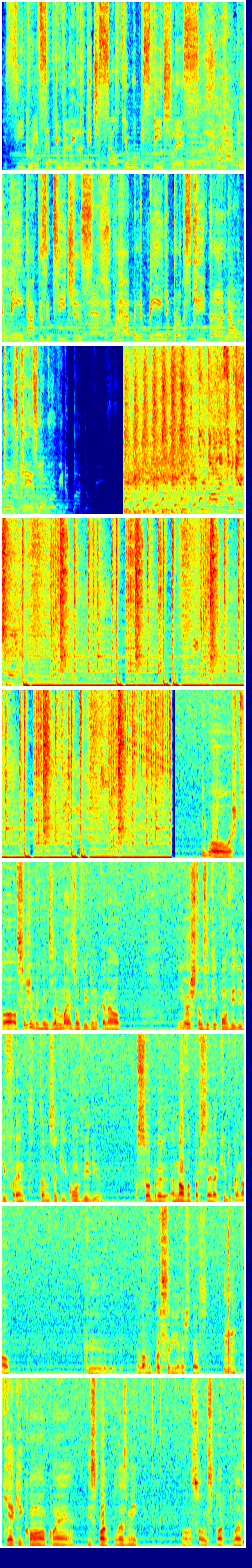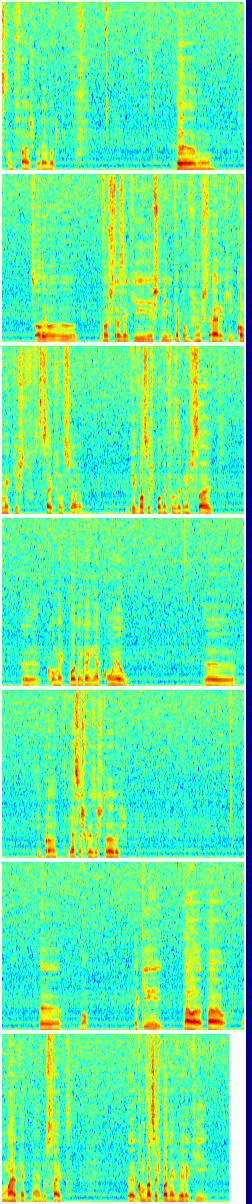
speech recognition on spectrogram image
your secrets. If you really look at yourself, you would be speechless. What happened to being doctors and teachers? What happened to being your brother's keeper? Nowadays, kids more worried about the Everybody fucking. E boas pessoal, sejam bem-vindos a mais um vídeo no canal E hoje estamos aqui com um vídeo diferente. Estamos aqui com um vídeo sobre a nova parceira aqui do canal que A nova parceria neste caso Que é aqui com, com a eSport Plus Me Ou só eSport Plus, tanto faz, whatever. Ahm, Pessoal, eu vou-vos trazer aqui este vídeo que é para vos mostrar aqui como é que este site funciona o que é que vocês podem fazer neste site? Eh, como é que podem ganhar com ele? Eh, e pronto, e essas coisas todas. Eh, bom aqui está tá o market né, do site. Como vocês podem ver aqui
